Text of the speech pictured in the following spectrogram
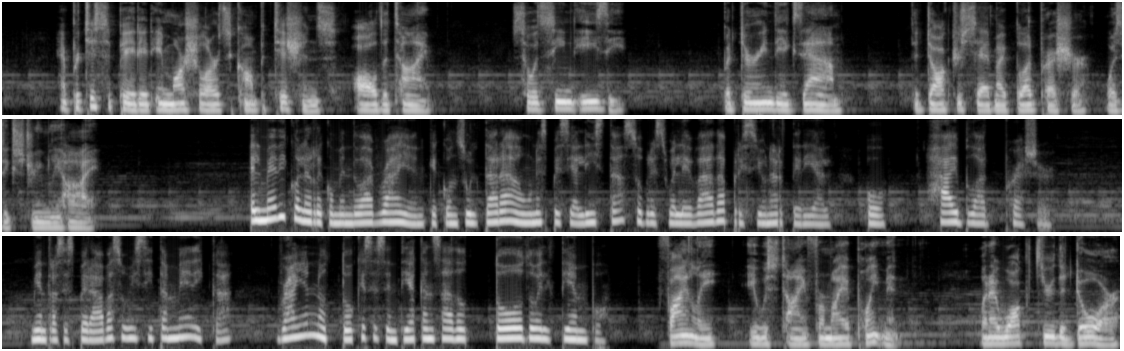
and participated in martial arts competitions all the time. So it seemed easy. But during the exam, the doctor said my blood pressure was extremely high. El médico le recomendó a Ryan que consultara a un especialista sobre su elevada presión arterial o high blood pressure. Mientras esperaba su visita médica, Ryan notó que se sentía cansado todo el tiempo. Finally, it was time for my appointment. When I walked through the door,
